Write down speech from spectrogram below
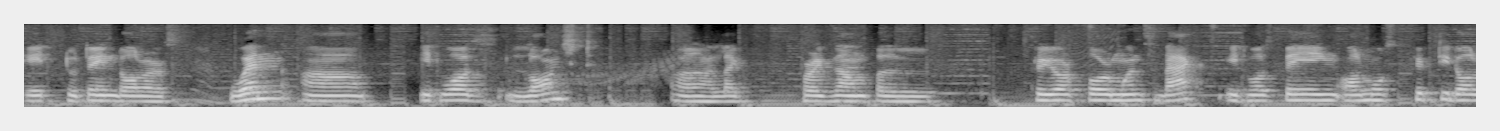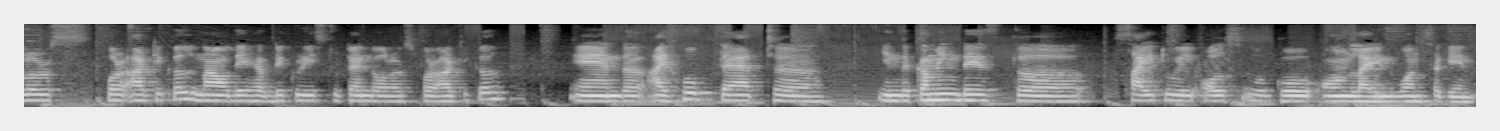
8 to 10 dollars. When uh, it was launched uh, like for example three or four months back it was paying almost 50 dollars per article. Now they have decreased to 10 dollars per article. And uh, I hope that in the coming days the site will also go online once again.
